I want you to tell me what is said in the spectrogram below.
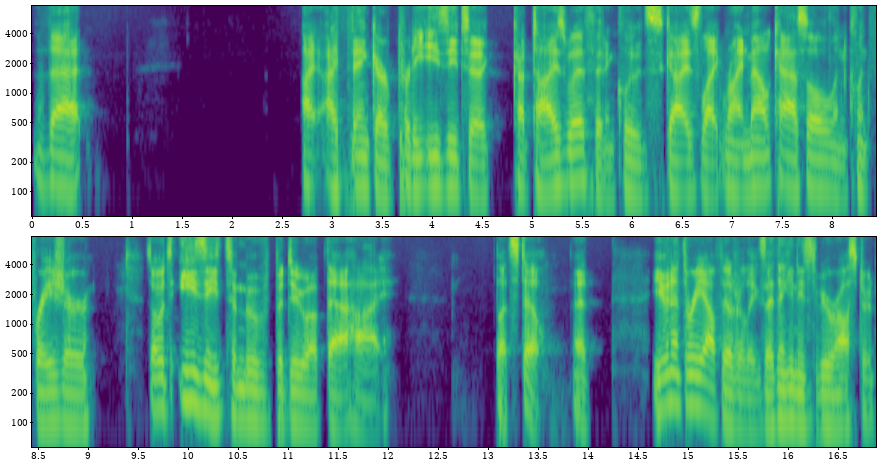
that I I think are pretty easy to cut ties with. It includes guys like Ryan Mountcastle and Clint Frazier. So it's easy to move Baddoo up that high. But still, at, even in three outfielder leagues, I think he needs to be rostered.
